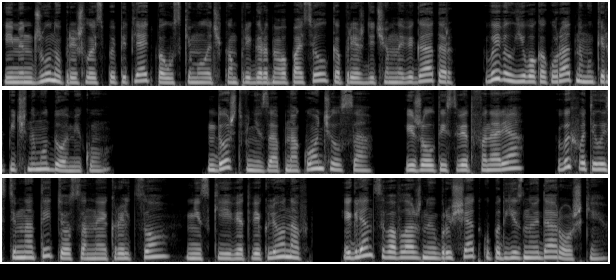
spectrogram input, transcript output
и Минджуну пришлось попетлять по узким улочкам пригородного поселка, прежде чем навигатор вывел его к аккуратному кирпичному домику. Дождь внезапно кончился, и желтый свет фонаря выхватил из темноты тесанное крыльцо, низкие ветви кленов и глянцево-влажную брусчатку подъездной дорожки.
